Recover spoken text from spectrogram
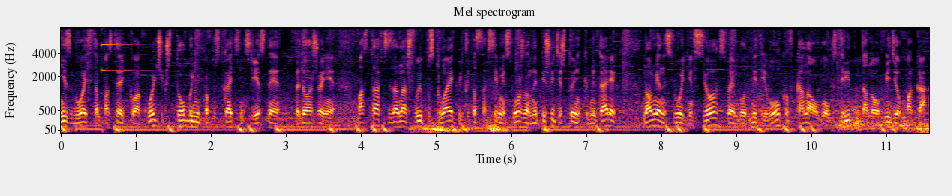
не забывайте там поставить колокольчик, чтобы не пропускать интересные предложения. Поставьте за наш выпуск лайк, ведь это совсем не сложно, напишите что-нибудь в комментариях. Ну а у меня на сегодня все. С вами был Дмитрий Волков, канал Волк Стрит. До новых видео, пока.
